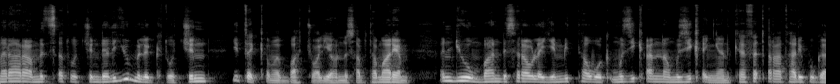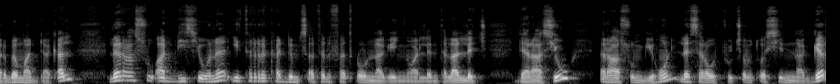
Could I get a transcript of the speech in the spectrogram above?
መራራ ምጸቶች እንደ ልዩ ምልክቶችን ይጠቀምባቸዋል ዮሐንስ ሀብተ ማርያም። እንዲሁም በአንድ ስራው ላይ የሚታወቅ ሙዚቃና ሙዚቀኛን ከፈጠራ ታሪኩ ጋር በማዳቀል ለራሱ አዲስ የሆነ የትረካ ድምፀትን ፈጥሮ እናገኘዋለን ትላለች። ደራሲው ራሱም ቢሆን ለስራዎቹ ጭብጦች ሲናገር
